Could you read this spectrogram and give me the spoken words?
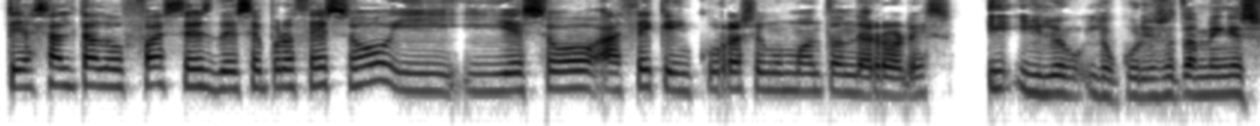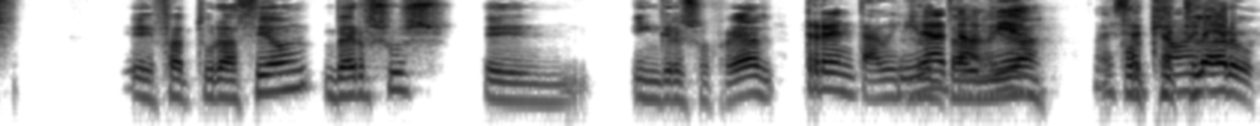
te has saltado fases de ese proceso y, y eso hace que incurras en un montón de errores. Y, y lo, lo curioso también es eh, facturación versus eh, ingreso real. Rentabilidad, Rentabilidad. también. Porque claro,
